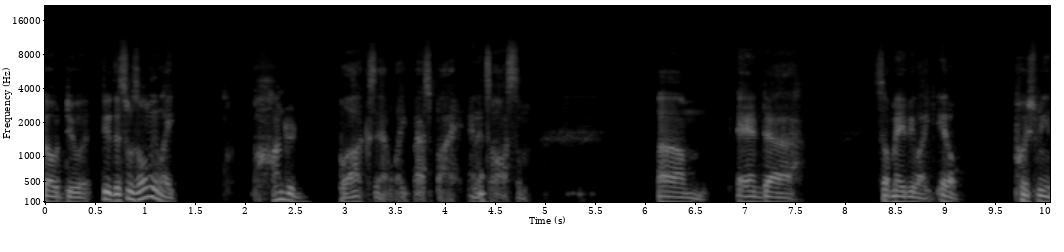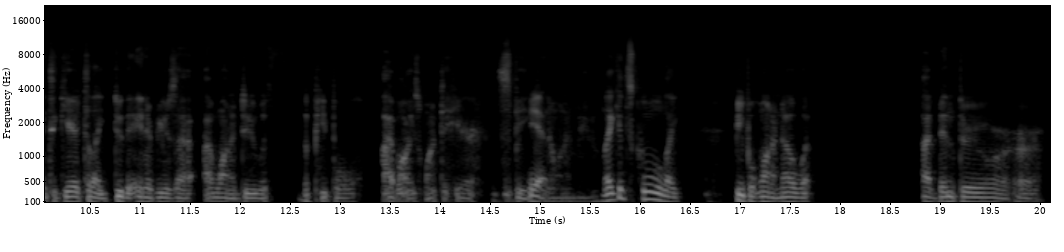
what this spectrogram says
go do it, dude. This was only like a hundred bucks at like Best Buy, and it's awesome. Um, and uh, so maybe like it'll push me into gear to like do the interviews that I want to do with the people I've always wanted to hear speak. Yeah. You know what I mean? Like it's cool. Like people want to know what I've been through or, or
